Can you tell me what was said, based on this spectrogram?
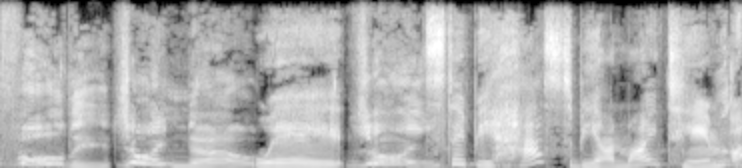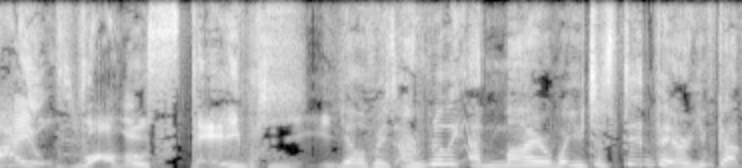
Foldy, join now. Wait, Join. Stapy has to be on my team. I'll follow Stapy. Yellowface, I really admire what you just did there. You've got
